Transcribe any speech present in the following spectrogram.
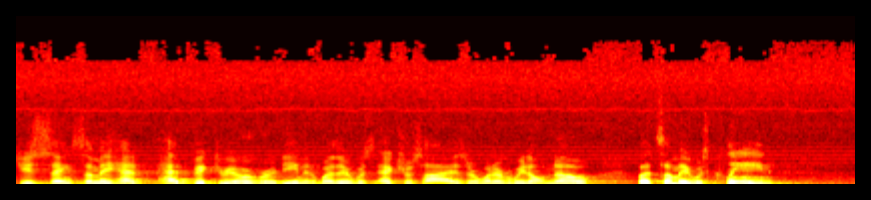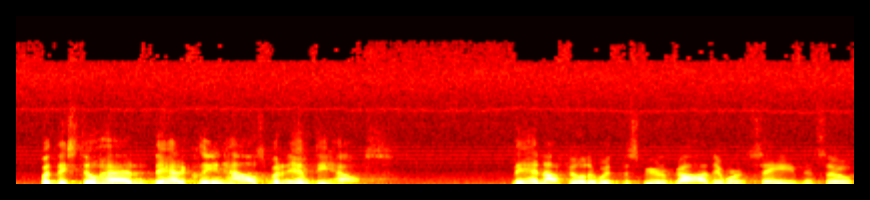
Jesus is saying somebody had, had victory over a demon, whether it was exorcised or whatever, we don't know. But somebody was clean, but they still had, they had a clean house, but an empty house. They had not filled it with the Spirit of God. They weren't saved. And so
